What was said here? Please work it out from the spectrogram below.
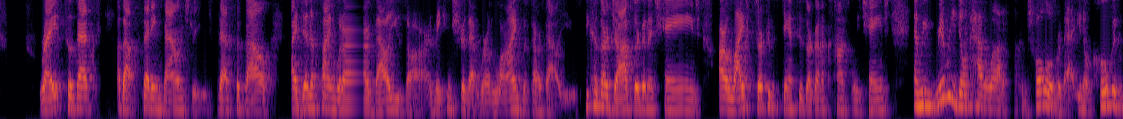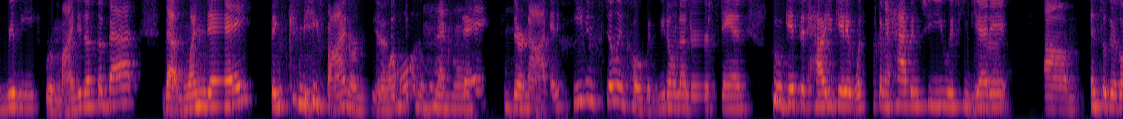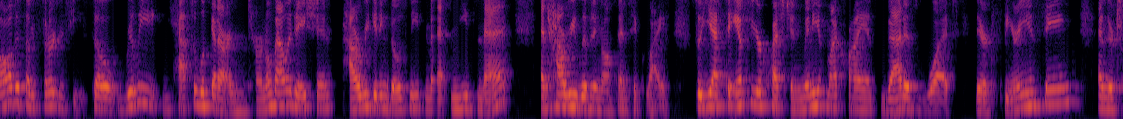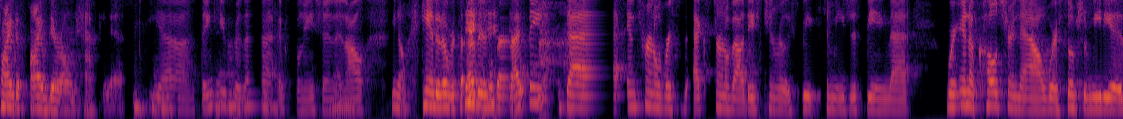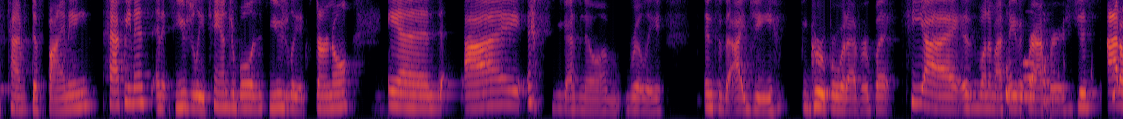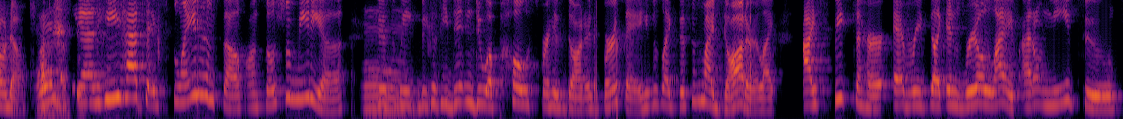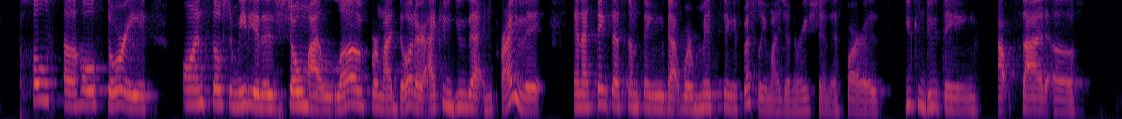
right? So that's about setting boundaries. That's about identifying what our values are and making sure that we're aligned with our values because our jobs are going to change, our life circumstances are going to constantly change, and we really don't have a lot of control over that. You know, COVID really reminded us of that, that one day things can be fine or yes. normal, and then the next mm-hmm. day they're not. And even still in COVID, we don't understand who gets it, how you get it, what's going to happen to you if you yeah. get it. Um, and so there's all this uncertainty. So really, we have to look at our internal validation. How are we getting those need met, needs met? And how are we living an authentic life? So yes, to answer your question, many of my clients, that is what they're experiencing, and they're trying to find their own happiness. Yeah, thank you for that, that explanation. And I'll, you know, hand it over to others. but I think that internal versus external validation really speaks to me, just being that we're in a culture now where social media is kind of defining happiness and it's usually tangible and it's usually external. And I, you guys know, I'm really into the IG group or whatever, but T.I. is one of my favorite rappers. Just, I don't know. And he had to explain himself on social media this week mm. because he didn't do a post for his daughter's birthday. He was like, This is my daughter. Like, I speak to her every, like in real life. I don't need to post a whole story on social media to show my love for my daughter. I can do that in private. And I think that's something that we're missing, especially my generation, as far as you can do things outside of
